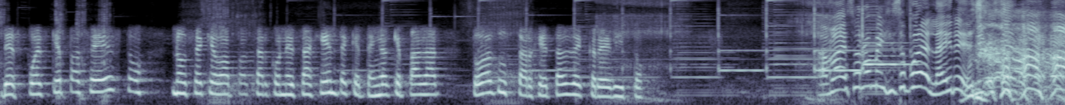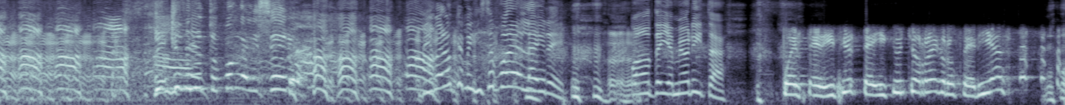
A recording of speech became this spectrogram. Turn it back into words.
Después que pase esto, no sé qué va a pasar con esa gente que tenga que pagar todas sus tarjetas de crédito. Mamá, eso no me dijiste fuera del aire. ¡Qué bruto! ¡Póngale cero! Dime lo que me dijiste fuera del aire. Cuando te llamé ahorita. Pues te dije, te dije un chorro de groserías. Me dijo,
